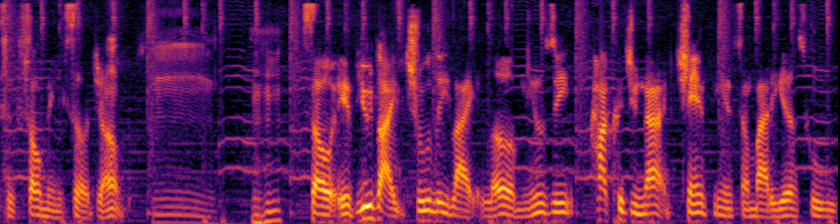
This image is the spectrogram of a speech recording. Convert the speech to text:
to so many subgenres. mm, hmm So if you like truly like love music, how could you not champion somebody else who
